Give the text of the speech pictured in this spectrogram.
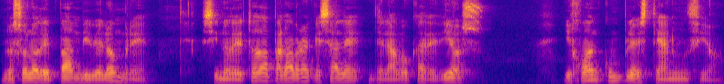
no sólo de pan vive el hombre, sino de toda palabra que sale de la boca de Dios. Y Juan cumple este anuncio.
